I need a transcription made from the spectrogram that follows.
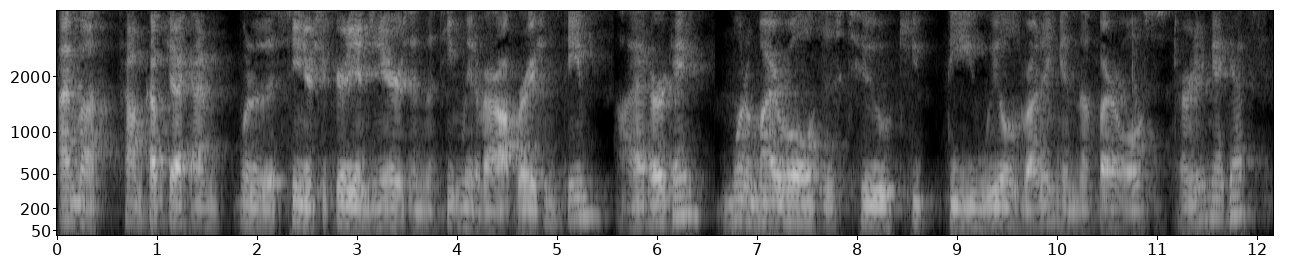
I'm uh, Tom Kopchak. I'm one of the senior security engineers and the team lead of our operations team uh, at Hurricane. One of my roles is to keep the wheels running and the firewalls turning, I guess,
